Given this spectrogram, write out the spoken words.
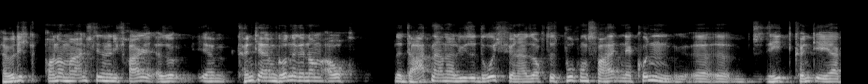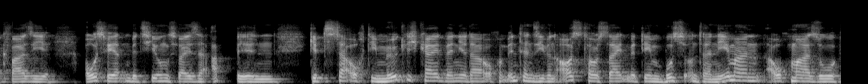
Da würde ich auch nochmal anschließen an die Frage, also ihr könnt ja im Grunde genommen auch eine Datenanalyse durchführen, also auch das Buchungsverhalten der Kunden äh, seht, könnt ihr ja quasi auswerten beziehungsweise abbilden. Gibt es da auch die Möglichkeit, wenn ihr da auch im intensiven Austausch seid mit den Busunternehmern, auch mal so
